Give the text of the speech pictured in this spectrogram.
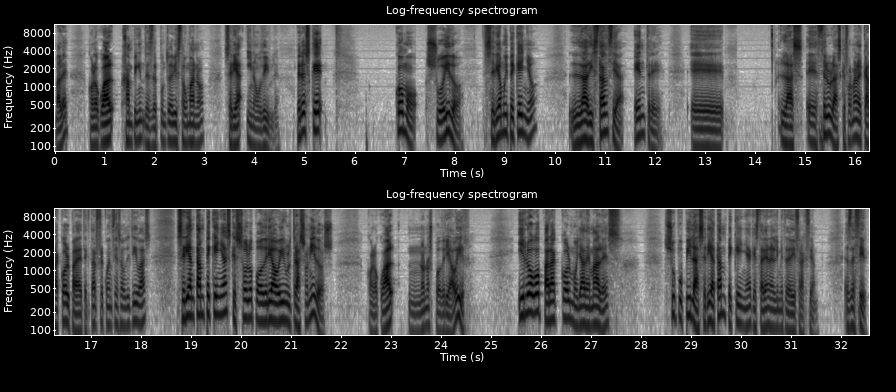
¿Vale? Con lo cual, Hamping, desde el punto de vista humano, sería inaudible. Pero es que, como su oído sería muy pequeño, la distancia entre eh, las eh, células que forman el caracol para detectar frecuencias auditivas serían tan pequeñas que solo podría oír ultrasonidos, con lo cual no nos podría oír. Y luego, para colmo ya de males, su pupila sería tan pequeña que estaría en el límite de difracción. Es decir,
